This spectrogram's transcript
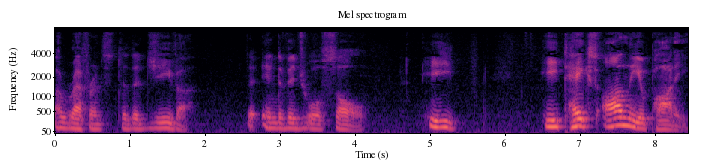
a reference to the jiva the individual soul. He he takes on the upadi.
